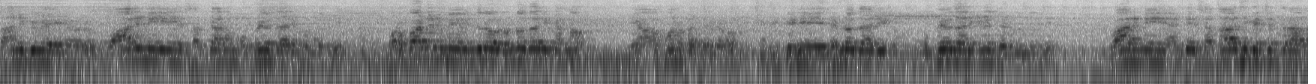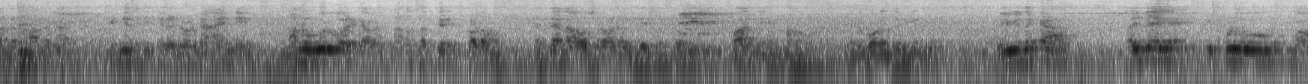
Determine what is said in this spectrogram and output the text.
స్థానికులు అయ్యేవారు వారిని సత్కారం ముప్పై తారీఖు ఉంటుంది. పొరపాటుని మేము ఇందులో రెండో తారీఖు అన్నాం. ఈ ఆహ్వాన పత్రికలో. ఇది రెండో తారీఖు ముప్పై తారీఖునే జరుగుతుంది. వారిని అంటే శతాధిక చిత్రాల నిర్మాణంగా గిన్నెస్కి ఇచ్చినటువంటి ఆయన్ని మన ఊరు వారి కాబట్టి మనం సత్కరించుకోవడం ఎంతైనా అవసరం అనే ఉద్దేశంతో వారిని మనం ఎన్నుకోవడం జరిగింది. ఈ విధంగా అయితే ఇప్పుడు మా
